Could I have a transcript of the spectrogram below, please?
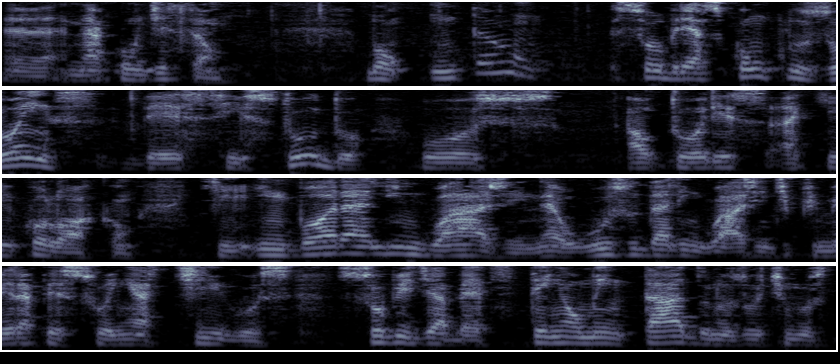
eh, na condição. Bom, então, sobre as conclusões desse estudo, os autores aqui colocam que, embora a linguagem, né, o uso da linguagem de primeira pessoa em artigos sobre diabetes tenha aumentado nos últimos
